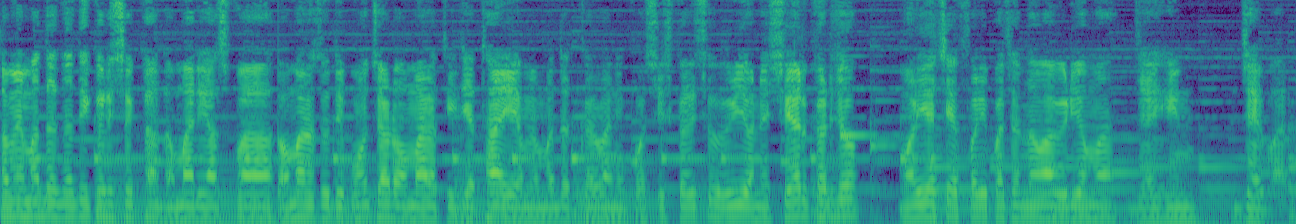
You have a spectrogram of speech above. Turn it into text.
તમે મદદ નથી કરી શકતા તો અમારી આસપાસ અમારા સુધી પહોંચાડો, અમારાથી જે થાય અમે મદદ કરવાની કોશિશ કરીશું. વિડીયોને શેર કરજો. મળીએ છીએ ફરી પાછા નવા વિડીયોમાં. જય હિન્દ, જય ભારત.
